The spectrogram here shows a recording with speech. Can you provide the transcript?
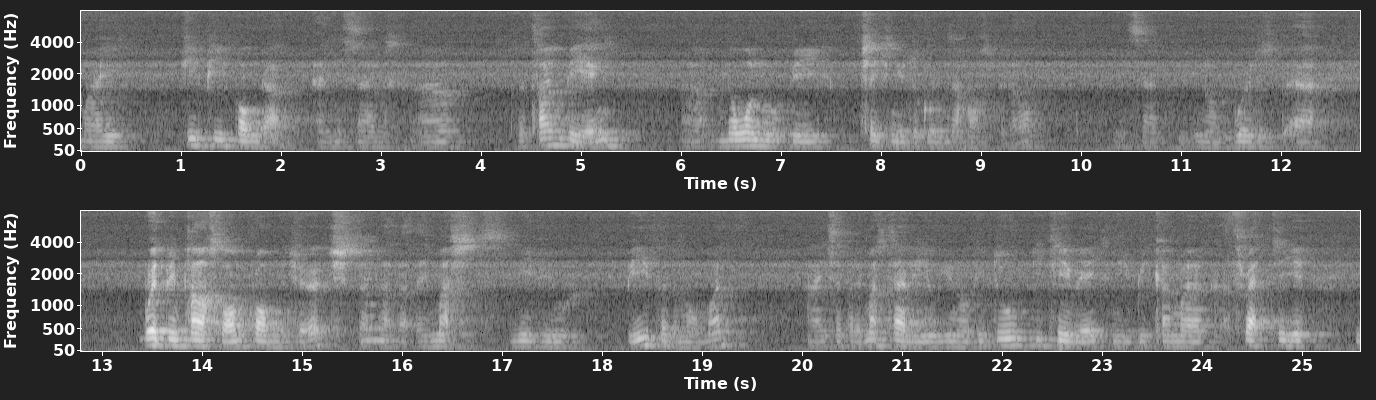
my GP phoned up and he said, uh, for the time being, uh, no one will be chasing you to go into hospital. He said, you know, the word is, uh, word's been passed on from the church that, that, that they must leave you be for the moment. And he said, but I must tell you, you know, if you do deteriorate and you become a, a threat to you, a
